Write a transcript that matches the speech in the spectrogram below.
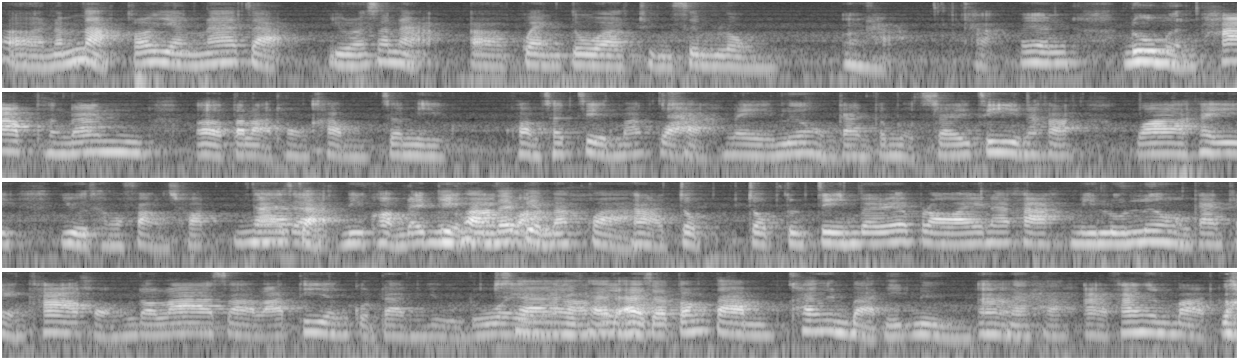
เอ่อน้ำหนักก็ยังน่าจะอยู่ลักษณะเอ่อแกว่งตัวถึงซึมลงอืมค่ะค่ะเพราะฉะนั้นดูเหมือนภาพทางด้านเอ่อตลาดทองคำจะมี ความชัดเจนมากกว่าค่ะในเรื่องของการกำหนด strategy นะคะ ว่าให้อยู่ทางฝั่งช็อตน่าน่าจะจะมีความได้เปมีรียบความมากได้กเปรียบว่ามากกว่าค่ะจบจบตรุษจีนไปเรียบร้อยนะคะ มีลุ้นเรื่องของการแข่งค่าของดอลลาร์สหรัฐที่ยังกดดันอยู่ด้วยใช่นะคะค่ะอาจจะต้องตามค่าเงินบาทนิดนึงอ่านะคะอ่าค่าเงินบาทก็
